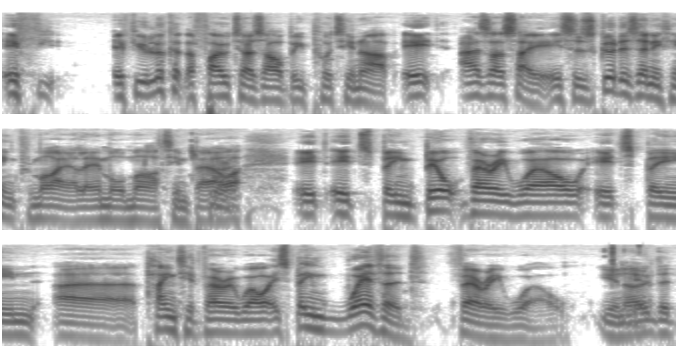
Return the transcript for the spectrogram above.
if you- if you look at the photos I'll be putting up, it as I say, it's as good as anything from ILM or Martin Bower. Right. It it's been built very well. It's been uh, painted very well. It's been weathered very well. You know, the,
